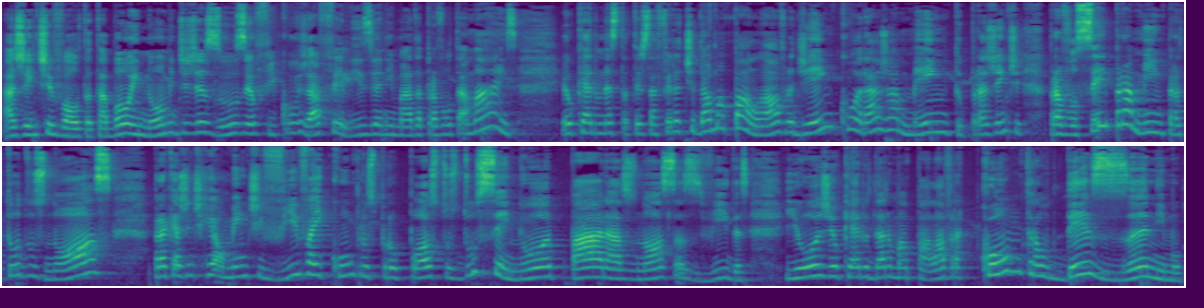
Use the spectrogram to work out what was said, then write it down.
a gente volta, tá bom? Em nome de Jesus, eu fico já feliz e animada para voltar mais eu quero nesta terça-feira te dar uma palavra de encorajamento para gente, para você e para mim, para todos nós, para que a gente realmente viva e cumpra os propósitos do Senhor para as nossas vidas. E hoje eu quero dar uma palavra contra o desânimo,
